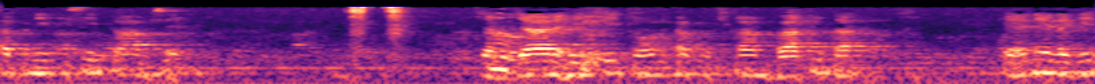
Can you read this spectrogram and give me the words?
اپنی کسی کام سے۔ جب جا رہی تھی تو ان کا کچھ کام باقی تھا۔ کہنے لگی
